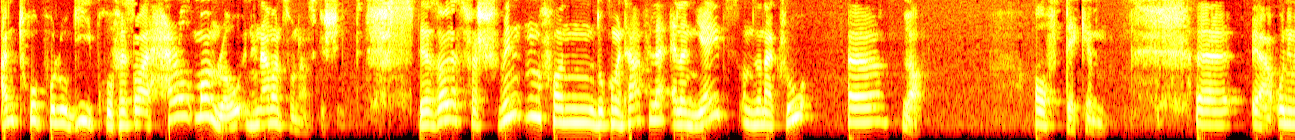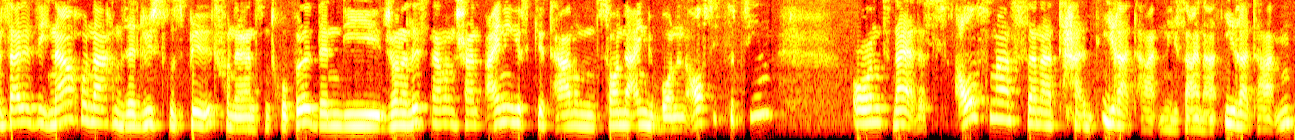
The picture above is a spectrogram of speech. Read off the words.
Anthropologie-Professor Harold Monroe in den Amazonas geschickt. Der soll das Verschwinden von Dokumentarfilmer Alan Yates und seiner Crew äh, ja, aufdecken. Äh, ja, und ihm zeichnet sich nach und nach ein sehr düsteres Bild von der ganzen Truppe, denn die Journalisten haben anscheinend einiges getan, um den Zorn der Eingeborenen auf sich zu ziehen. Und naja, das Ausmaß seiner Ta ihrer Taten, nicht seiner, ihrer Taten,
